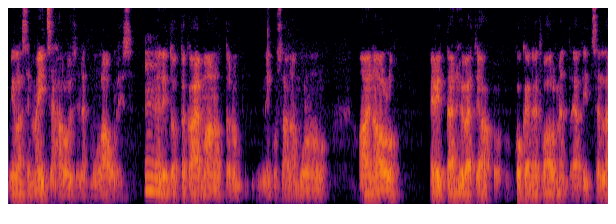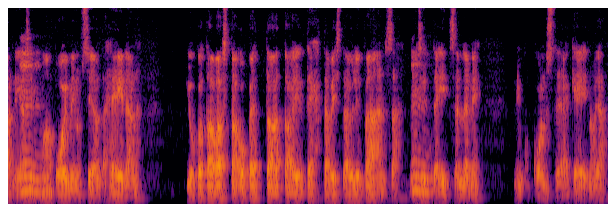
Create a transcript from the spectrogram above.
millaisen mä itse haluaisin, että mulla olisi. mm. Eli totta kai mä oon ottanut, niin kuin sana, mulla on ollut, aina ollut erittäin hyvät ja kokeneet valmentajat itselläni ja Mm. sitten mä oon poiminut sieltä heidän joko tavasta opettaa tai tehtävistä ylipäänsä, niin Mm. sitten itselleni niin kuin konsteja ja keinoja.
